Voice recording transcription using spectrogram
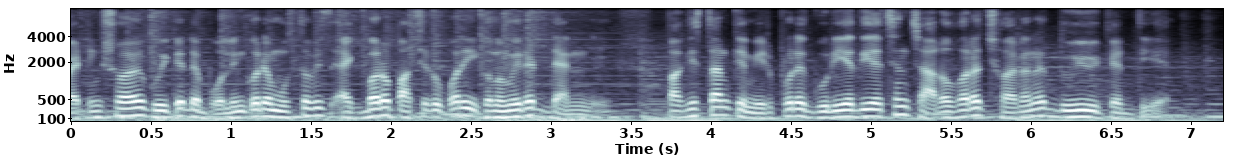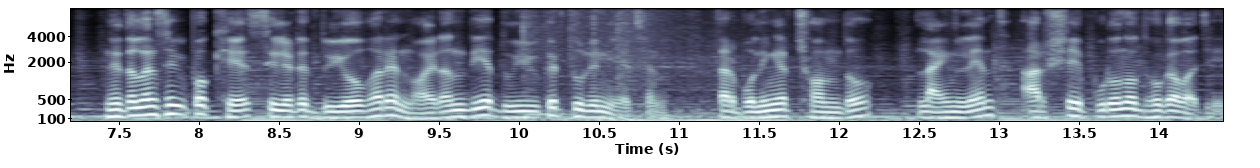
ব্যাটিং সহায়ক উইকেটে বোলিং করে মুস্তাফিজ একবারও পাঁচের উপরে ইকোনমি রেট দেননি। পাকিস্তানকে মিরপুরে গুড়িয়ে দিয়েছেন চার ওভারে ছয় রানের দুই উইকেট দিয়ে। নেদারল্যান্ডসের বিপক্ষে সিলেটের দুই ওভারে নয় রান দিয়ে দুই উইকেট তুলে নিয়েছেন। তার বোলিংয়ের ছন্দ, লাইন লেন্থ আর সে পুরনো ধোকাবাজি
